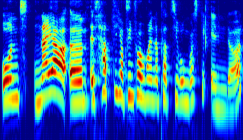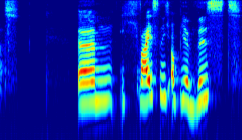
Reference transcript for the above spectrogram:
Und naja, ähm, es hat sich auf jeden Fall bei meiner Platzierung was geändert. Ähm, ich weiß nicht, ob ihr wisst,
